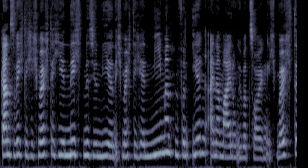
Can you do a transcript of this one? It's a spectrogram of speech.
Ganz wichtig, ich möchte hier nicht missionieren. Ich möchte hier niemanden von irgendeiner Meinung überzeugen. Ich möchte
